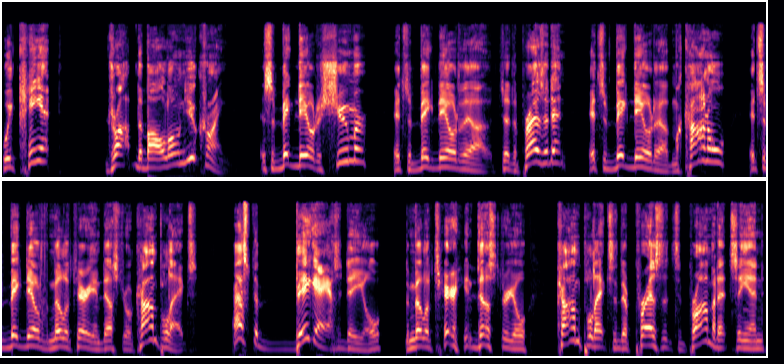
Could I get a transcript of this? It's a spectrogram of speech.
We can't drop the ball on Ukraine. It's a big deal to Schumer. It's a big deal to the, to the president. It's a big deal to McConnell. It's a big deal to the military industrial complex. That's the big ass deal, the military industrial complex and their presence and prominence in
